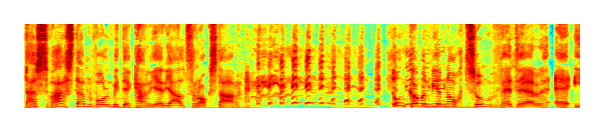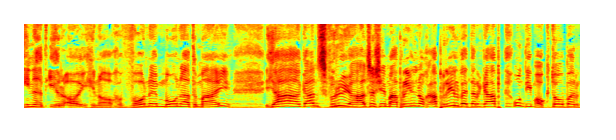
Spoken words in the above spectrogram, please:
Das war's dann wohl mit der Karriere als Rockstar. Kommen wir noch zum Wetter. Erinnert ihr euch noch, Wonne Monat Mai? Ja, ganz früher, als es im April noch Aprilwetter gab und im Oktober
